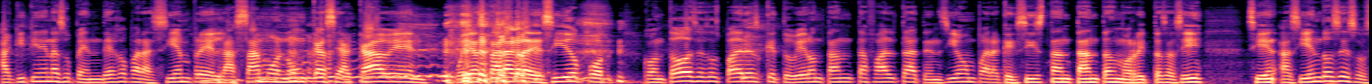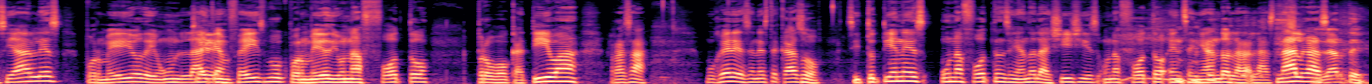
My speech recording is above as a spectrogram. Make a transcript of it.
aquí tienen a su pendejo para siempre. Las amo, nunca se acaben. Voy a estar agradecido por con todos esos padres que tuvieron tanta falta de atención para que existan tantas morritas así. si- haciéndose sociales por medio de un like Sí. en Facebook, por medio de una foto provocativa. Raza, mujeres en este caso, si tú tienes una foto enseñando las shishis, una foto enseñando la- las nalgas, El arte.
